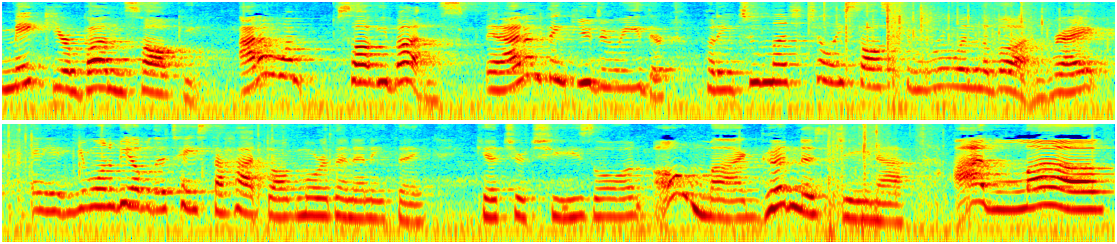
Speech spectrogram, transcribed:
make your bun soggy. I don't want soggy buns, and I don't think you do either. Putting too much chili sauce can ruin the bun, right? And you, you want to be able to taste the hot dog more than anything. Get your cheese on. Oh my goodness, Gina. I love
